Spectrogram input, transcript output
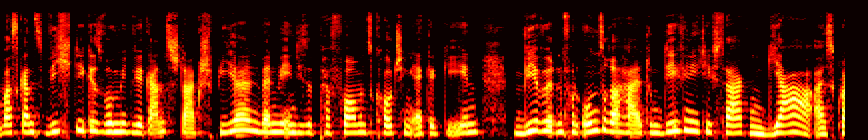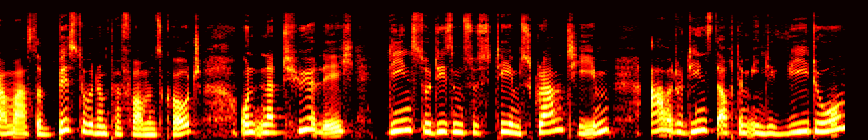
was ganz Wichtiges, womit wir ganz stark spielen, wenn wir in diese Performance-Coaching-Ecke gehen. Wir würden von unserer Haltung definitiv sagen, ja, als Scrum Master bist du ein Performance-Coach. Und natürlich dienst du diesem System Scrum Team, aber du dienst auch dem Individuum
